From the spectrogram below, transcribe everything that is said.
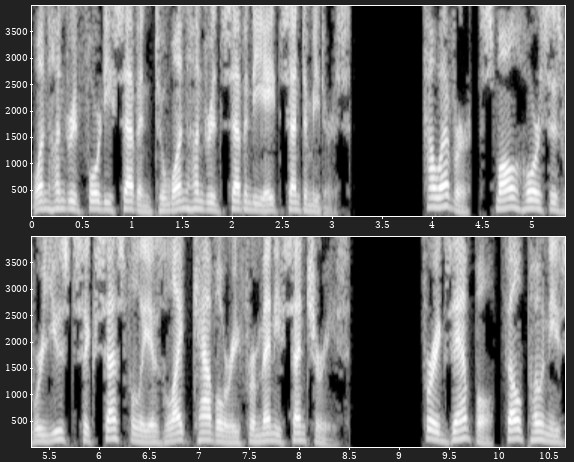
147 to 178 centimeters. However, small horses were used successfully as light cavalry for many centuries. For example, fell ponies,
